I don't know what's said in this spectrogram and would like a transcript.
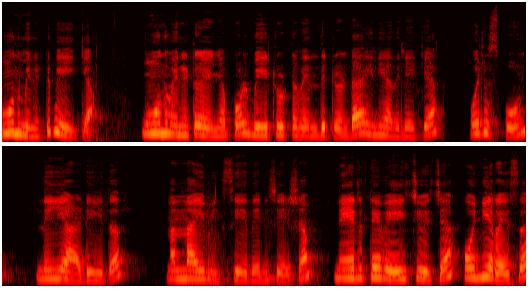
മൂന്ന് മിനിറ്റ് വേവിക്കാം. മൂന്ന് മിനിറ്റ് കഴിഞ്ഞപ്പോൾ ബീട്രൂട്ട് വെന്തിട്ടുണ്ട്. ഇനി അതിലേക്ക് ഒരു സ്പൂൺ നെയ്യ് ആഡ് ചെയ്ത് നന്നായി മിക്സ് ചെയ്തതിന് ശേഷം നേരത്തെ വേവിച്ചു വെച്ച പൊന്നി റൈസ്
